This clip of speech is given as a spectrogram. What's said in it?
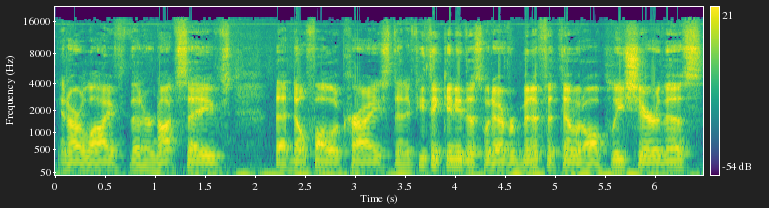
in our life that are not saved, that don't follow Christ, and if you think any of this would ever benefit them at all, please share this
